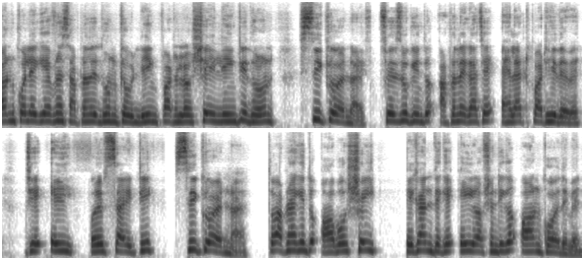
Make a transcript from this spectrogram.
অন করলে গিয়ে ফ্রেন্ডস আপনাদের ধরুন কেউ লিঙ্ক পাঠালো, সেই লিঙ্কটি ধরুন সিকিওর নয়। ফেসবুক কিন্তু আপনাদের কাছে অ্যালার্ট পাঠিয়ে দেবে যে এই ওয়েবসাইটটি সিকিউর নয়। তো আপনারা কিন্তু অবশ্যই এখান থেকে এই অপশানটিকে অন করে দেবেন।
